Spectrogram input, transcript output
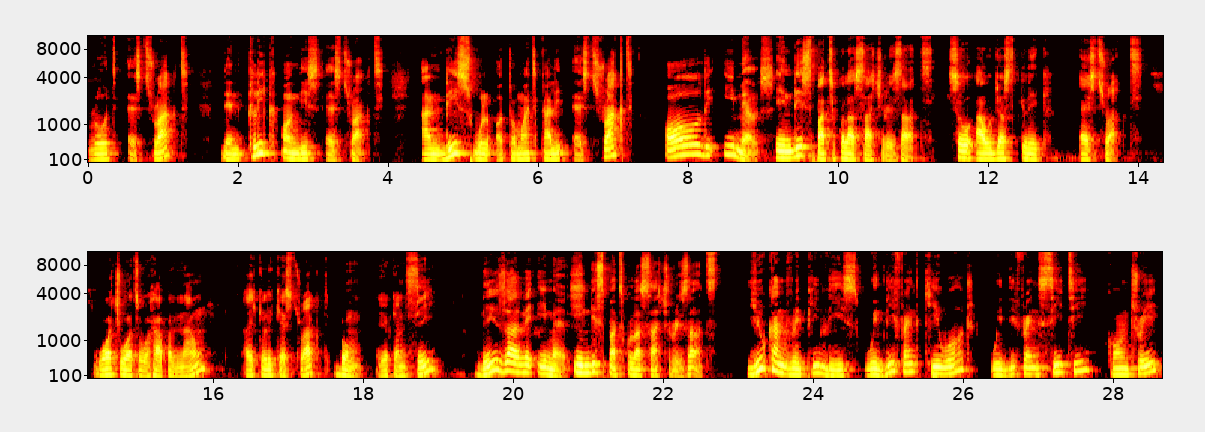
wrote extract, then click on this extract and this will automatically extract all the emails in this particular search result. So I will just click extract. Watch what will happen now. I click extract, boom. You can see these are the emails in this particular search results You can repeat this with different keyword, with different city, country,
